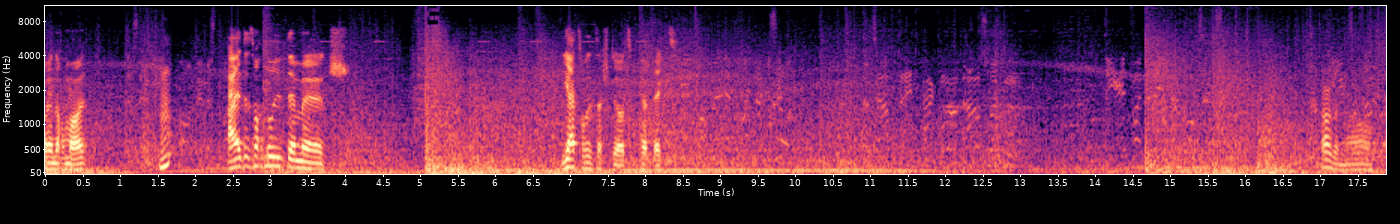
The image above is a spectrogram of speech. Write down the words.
Vorher nochmal. Hm? Alter, das macht null Damage. Jetzt wurde zerstört. Perfekt. Ja, genau.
